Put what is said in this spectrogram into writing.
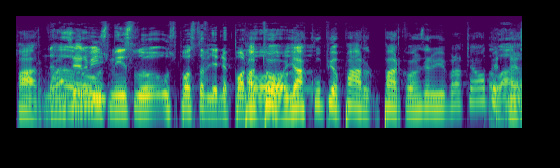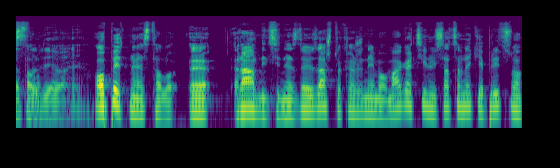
par Da, konzervi. u smislu uspostavljene Pa ponovo... to, ja kupio par, par konzervi, brate, opet lanac nestalo. Opet nestalo. E, radnici ne znaju zašto, kaže, nema u magazinu i sad sam neke pricno,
